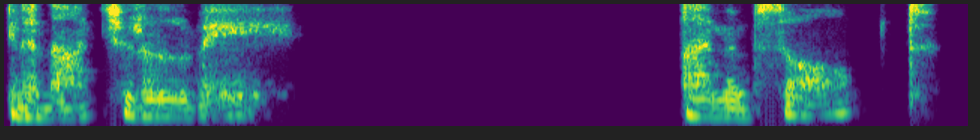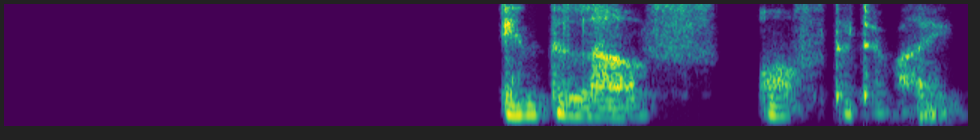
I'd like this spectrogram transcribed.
in a natural way. I'm absorbed in the love of the divine.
